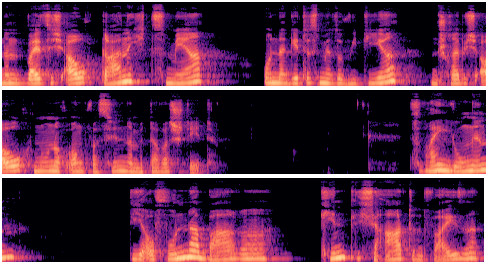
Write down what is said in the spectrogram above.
Und dann weiß ich auch gar nichts mehr und dann geht es mir so wie dir, dann schreibe ich auch nur noch irgendwas hin, damit da was steht. Zwei Jungen, die auf wunderbare, kindliche Art und Weise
